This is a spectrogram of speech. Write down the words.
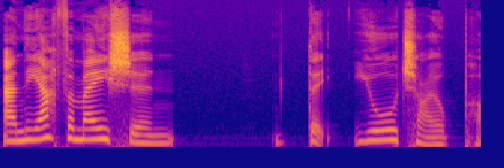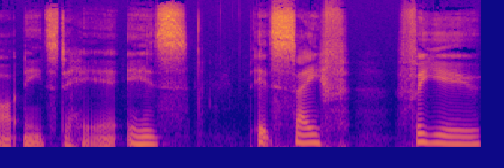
and the affirmation that your child part needs to hear is it's safe for you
